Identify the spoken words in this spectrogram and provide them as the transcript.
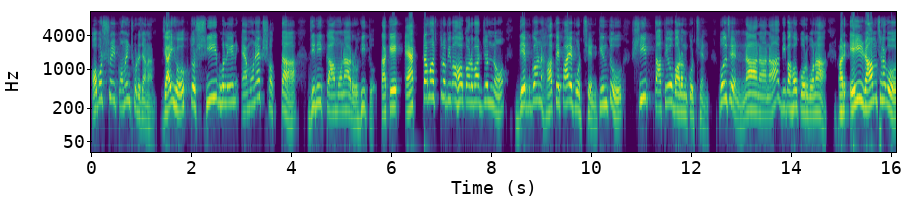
অবশ্যই কমেন্ট করে জানান। যাই হোক, তো শিব হলেন এমন এক সত্তা যিনি কামনা রহিত। তাকে একটা মাত্র বিবাহ করবার জন্য দেবগণ হাতে পায়ে পড়ছেন, কিন্তু শিব তাতেও বারণ করছেন। বলছেন, না না না, বিবাহ করব না। আর এই রাম ছাগল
